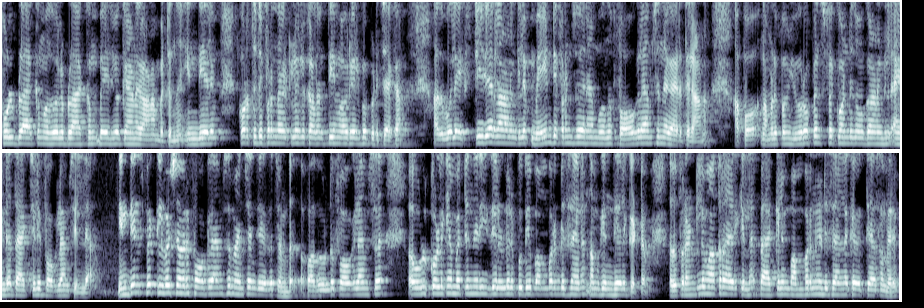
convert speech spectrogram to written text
ഫുൾ ബ്ലാക്കും അതുപോലെ ബ്ലാക്കും ബേജും ഒക്കെയാണ് കാണാൻ പറ്റുന്നത്. ഇന്ത്യയിലും കുറച്ച് ഡിഫറെന്റ് ആയിട്ടുള്ള ഒരു കളർ തീം അവർ ചിലപ്പോൾ പിടിച്ചേക്കാം. അതുപോലെ എക്സ്റ്റീരിയറിലാണെങ്കിലും മെയിൻ ഡിഫറൻസ് വരാൻ പോകുന്നത് ഫോഗ് ലാംസിന്റെ കാര്യത്തിലാണ്. അപ്പോൾ നമ്മളിപ്പം യൂറോപ്യൻ സ്പെക്ക് വണ്ടി നോക്കുകയാണെങ്കിൽ അതിന്റെ അകത്ത് ആക്ച്വലി ഫോഗ് ലാംസ് ഇല്ല. ഇന്ത്യൻ സ്പെക്കിൽ പക്ഷേ അവർ ഫോഗ്ലാംസ് മെൻഷൻ ചെയ്തിട്ടുണ്ട്. അപ്പോൾ അതുകൊണ്ട് ഫോഗ്ലാംസ് ഉൾക്കൊള്ളിക്കാൻ പറ്റുന്ന രീതിയിലുള്ള ഒരു പുതിയ ബമ്പർ ഡിസൈനും നമുക്ക് ഇന്ത്യയിൽ കിട്ടും. അത് ഫ്രണ്ടിൽ മാത്രമായിരിക്കില്ല ബാക്കിലും ബമ്പറിന്റെ ഡിസൈനിലൊക്കെ വ്യത്യാസം വരും.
